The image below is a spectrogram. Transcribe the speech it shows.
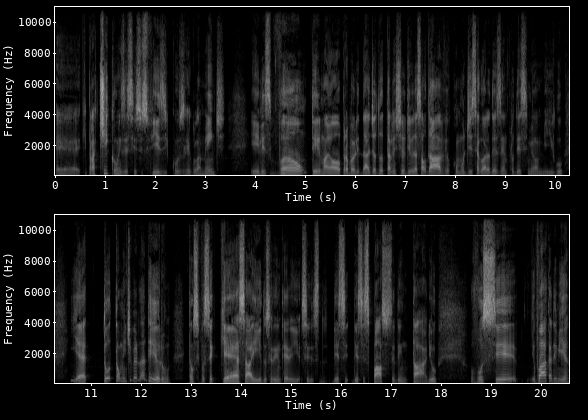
é, que praticam exercícios físicos regularmente, eles vão ter maior probabilidade de adotar um estilo de vida saudável, como disse agora do exemplo desse meu amigo, e é totalmente verdadeiro. Então, se você quer sair do desse, desse espaço sedentário, você vá à academia.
